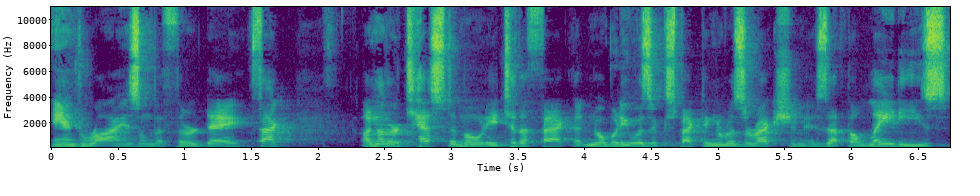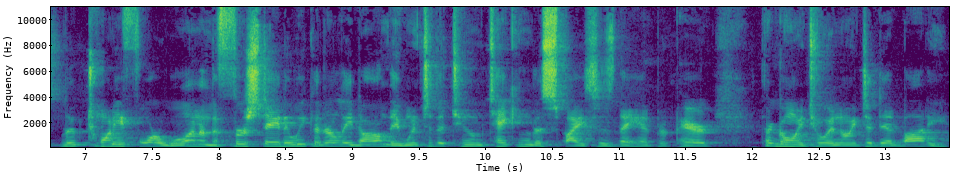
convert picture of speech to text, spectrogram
and rise on the third day. In fact, another testimony to the fact that nobody was expecting a resurrection is that the ladies, Luke 24 1, on the first day of the week at early dawn, they went to the tomb taking the spices they had prepared. They're going to anoint a dead body.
